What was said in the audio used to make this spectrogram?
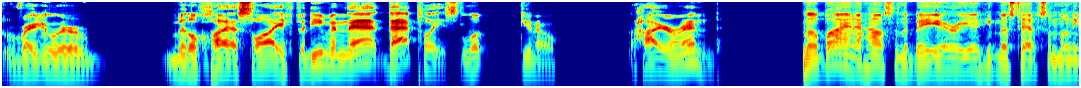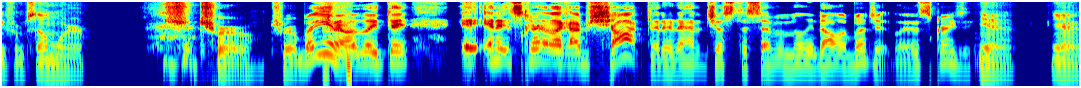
regular middle class life but even that that place looked you know higher end Well, buying a house in the Bay Area, he must have some money from somewhere. True, true, but you know, like they, and it's like I'm shocked that it had just a seven million dollar budget. Like that's crazy. Yeah, yeah,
